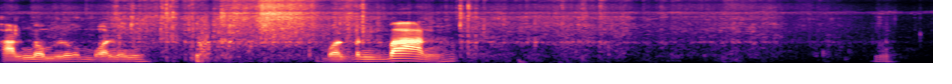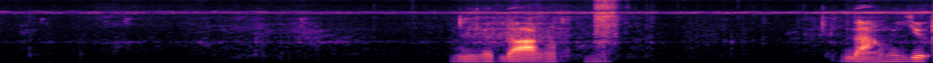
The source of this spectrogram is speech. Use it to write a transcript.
ขันนมแล้วก็บอลในนี้บอลบ้านครับนี่ก็ด่างครับ ด่างไม่เยอะ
